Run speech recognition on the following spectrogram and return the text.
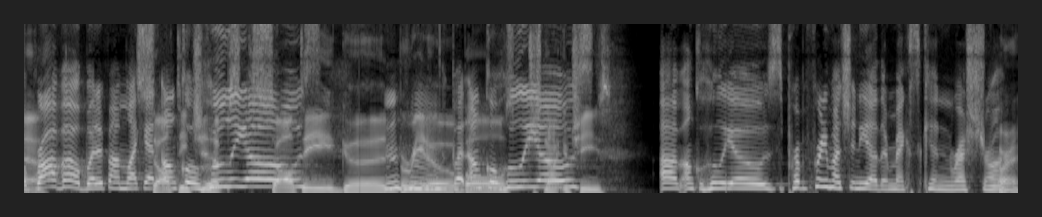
Yeah. Bravo. But if I'm like at Salty Uncle chips, Julio's, salty, good Mhm, burrito but Uncle bowls, just not your cheese. um, Uncle Julio's, pr- pretty much any other Mexican restaurant, right.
